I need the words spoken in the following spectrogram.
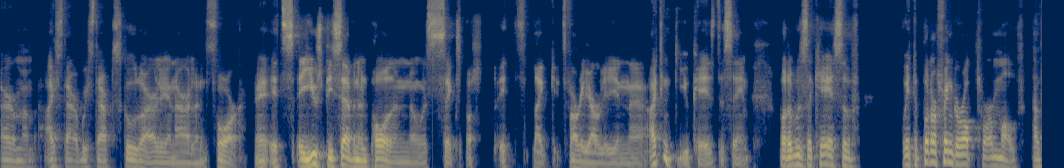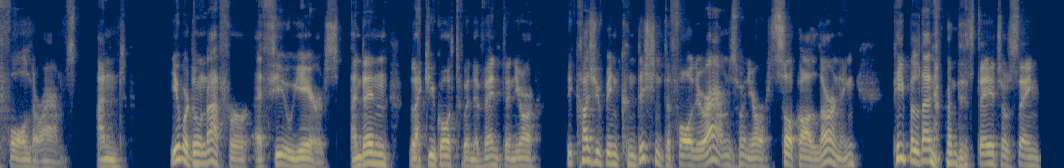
I remember I start we start school early in Ireland four. It's it used to be seven in Poland, no, it was six, but it's like it's very early in uh, I think UK is the same. But it was a case of we had to put our finger up to our mouth and fold our arms. And you were doing that for a few years. And then like you go to an event and you're because you've been conditioned to fold your arms when you're so-called learning, people then on the stage are saying,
